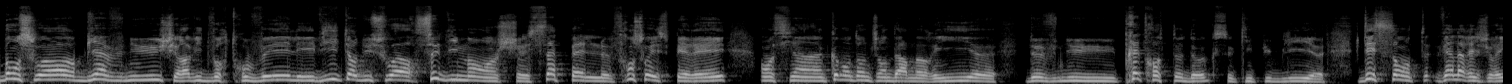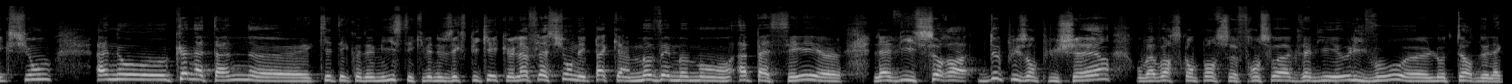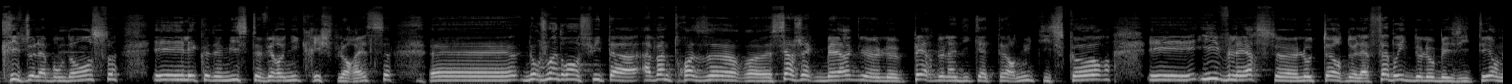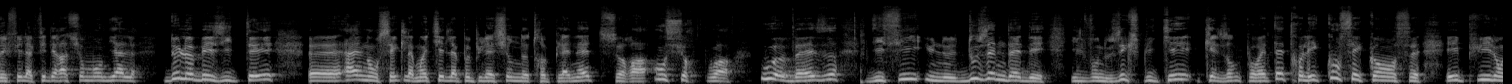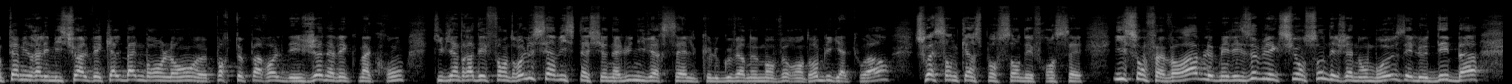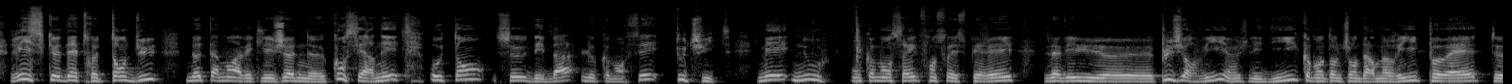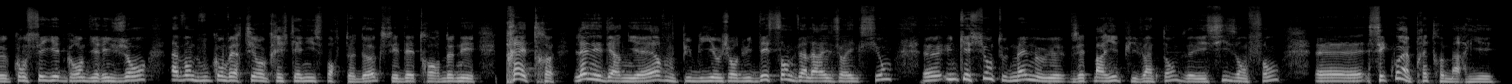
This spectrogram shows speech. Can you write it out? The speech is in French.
Bonsoir, bienvenue, je suis ravi de vous retrouver. Les visiteurs du soir ce dimanche s'appellent François Espéré, ancien commandant de gendarmerie, euh, devenu prêtre orthodoxe qui publie euh, Descente vers la résurrection. Anno Conatan, euh, qui est économiste et qui va nous expliquer que l'inflation n'est pas qu'un mauvais moment à passer. Euh, la vie sera de plus en plus chère. On va voir ce qu'en pense François-Xavier Oliveau, euh, l'auteur de La crise de l'abondance, et l'économiste Véronique Riche-Flores. nous rejoindrons ensuite à, à 23h Serge Ekberg, le père de l'indicateur Nutiscore, et Yves Lers, l'auteur de La fabrique de l'obésité. En effet, la Fédération mondiale de l'obésité euh, a annoncé que la moitié de la population de notre planète sera en surpoids ou obèses d'ici une douzaine d'années. Ils vont nous expliquer quelles en pourraient être les conséquences. Et puis, on terminera l'émission avec Alban Branlan, euh, porte-parole des Jeunes avec Macron, qui viendra défendre le service national universel que le gouvernement veut rendre obligatoire. 75% des Français y sont favorables, mais les objections sont déjà nombreuses et le débat risque d'être tendu, notamment avec les jeunes concernés. Autant ce débat le commencer tout de suite. Mais nous, on commence avec François Espéré. Vous avez eu euh, plusieurs vies, hein, je l'ai dit, commandant de gendarmerie, poète, euh, conseiller de grands dirigeants, avant de vous convertir au christianisme orthodoxe et d'être ordonné prêtre l'année dernière. Vous publiez aujourd'hui Descendre vers la résurrection. Euh, une question tout de même, vous êtes marié depuis 20 ans, vous avez six enfants. C'est quoi un prêtre marié?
